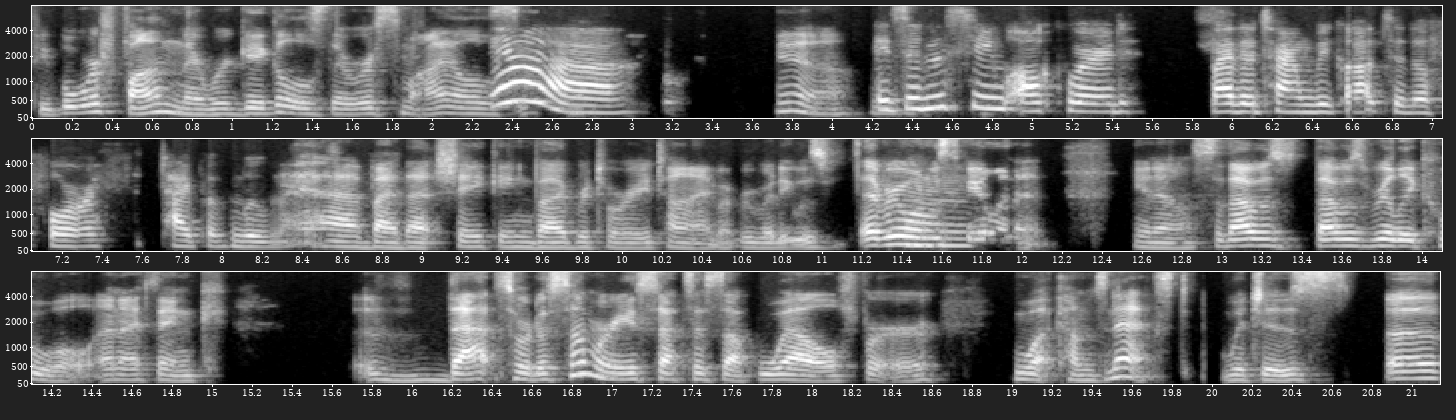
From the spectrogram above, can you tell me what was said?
people were fun there were giggles there were smiles Yeah. yeah It didn't seem awkward by the time we got to the fourth type of movement. yeah by that shaking vibratory time everybody was everyone was Mhm. feeling it you know so that was that was really cool and i think that sort of summary sets us up well for what comes next which is uh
